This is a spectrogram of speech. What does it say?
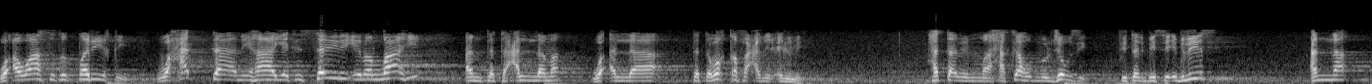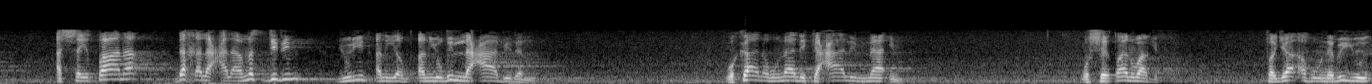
وأواسط الطريق وحتى نهاية السير إلى الله أن تتعلم وألا تتوقف عن العلم. حتى مما حكاه ابن الجوزي في تلبيس إبليس أن الشيطان دخل على مسجد يريد أن يضل عابدا. وكان هنالك عالم نائم. والشيطان واقف. فجاءه نبي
